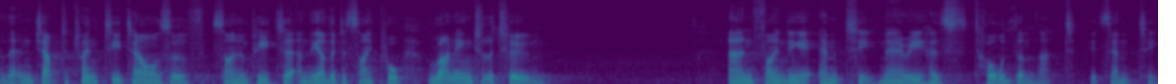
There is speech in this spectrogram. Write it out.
And then chapter 20 tells of Simon Peter and the other disciple running to the tomb and finding it empty. Mary has told them that it's empty.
